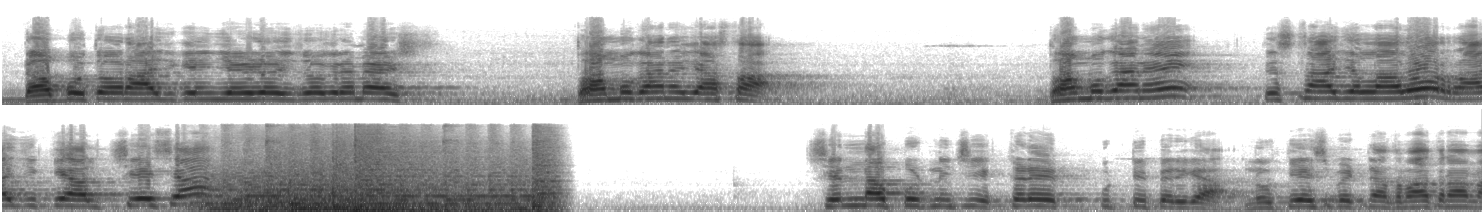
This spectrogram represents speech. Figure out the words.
డబ్బుతో రాజకీయం చేయడు ఈ జోగి రమేష్. దమ్ముగానే చేస్తా. దమ్ముగానే కృష్ణా జిల్లాలో రాజకీయాలు చేశా. చిన్నప్పటి నుంచి ఇక్కడే పుట్టి పెరిగా. నువ్వు కేసు పెట్టినంత మాత్రాన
